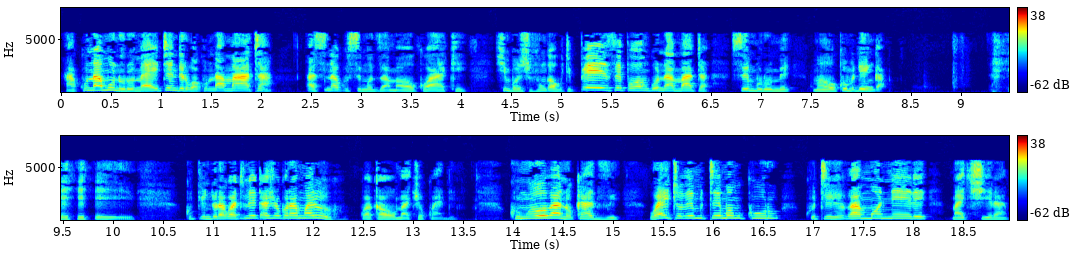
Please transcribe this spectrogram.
Hakuna munhurume aitenderwa kunamata asina kusimudza maoko ake. Chimbozvifunga kuti pese pawangonamata semurume maoko mudenga. Kupindura kwatinoita shoko ramwari uku kwakaoma chokwadi. Kumwewo vanhukadzi waitove mutemo mukuru kuti vamonere machira.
